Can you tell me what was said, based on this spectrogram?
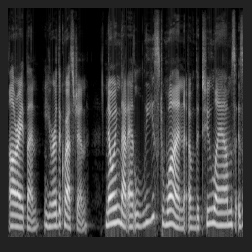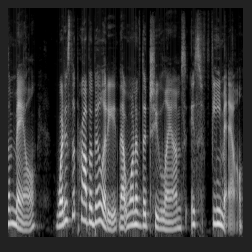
All right, then. You heard the question. Knowing that at least one of the two lambs is a male, what is the probability that one of the two lambs is female?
